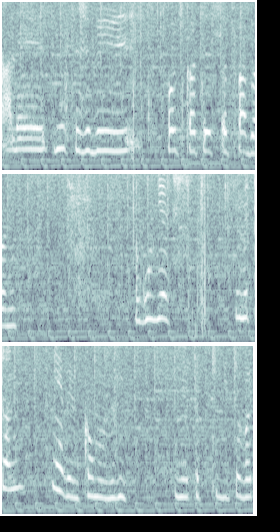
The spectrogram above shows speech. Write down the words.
ale nie chcę, żeby Polska też odpadła, nie? Ogólnie sumie to nie wiem komu bym tak kibicować.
